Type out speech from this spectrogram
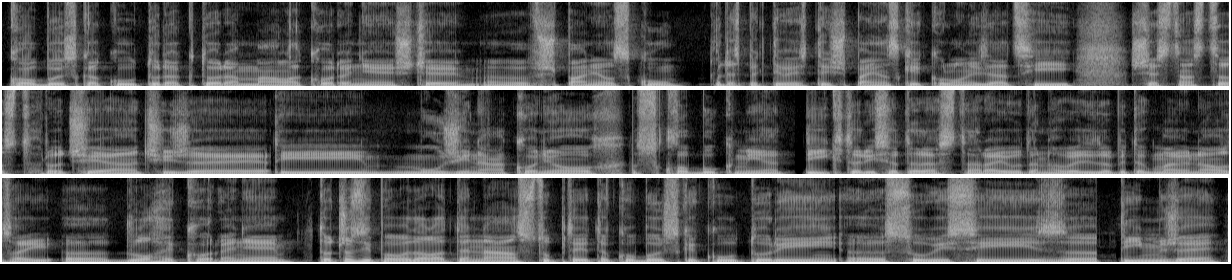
koubojská kultúra, ktorá mala korene ešte e, v Španielsku, respektíve v tej španielskej kolonizácii 16. storočia, čiže tí muži na koňoch s klobúkmi a tí, ktorí sa teda starajú ten hovedzí dobytok, majú naozaj e, dlhé korene. To, čo si povedala, ten nástup tejto koubojskej kultúry e, súvisí s tým, že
